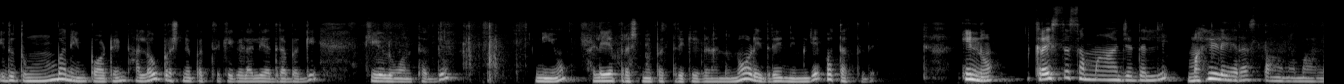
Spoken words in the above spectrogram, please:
ಇದು ತುಂಬಾ ಇಂಪಾರ್ಟೆಂಟ್ ಹಲವು ಪ್ರಶ್ನೆ ಪತ್ರಿಕೆಗಳಲ್ಲಿ ಅದರ ಬಗ್ಗೆ ಕೇಳುವಂಥದ್ದು. ನೀವು ಹಳೆಯ ಪ್ರಶ್ನೆ ಪತ್ರಿಕೆಗಳನ್ನು ನೋಡಿದರೆ ನಿಮಗೆ ಗೊತ್ತಾಗ್ತದೆ. ಇನ್ನು ಕ್ರೈಸ್ತ ಸಮಾಜದಲ್ಲಿ ಮಹಿಳೆಯರ ಸ್ಥಾನಮಾನ.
